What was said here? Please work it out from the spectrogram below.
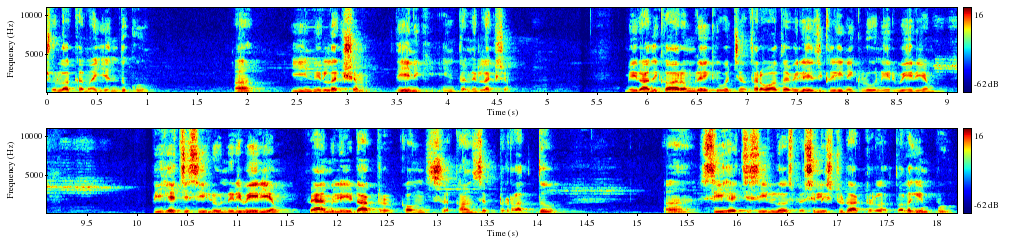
చులకన ఎందుకు? ఈ నిర్లక్ష్యం దేనికి ఇంత నిర్లక్ష్యం? మీరు అధికారంలోకి వచ్చిన తర్వాత విలేజ్ క్లినిక్లు నిర్వీర్యం పిహెచ్సిలు నిర్వీర్యం ఫ్యామిలీ డాక్టర్ కౌన్స్ కాన్సెప్ట్ రద్దు సిహెచ్సిల్లో స్పెషలిస్టు డాక్టర్ల తొలగింపు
